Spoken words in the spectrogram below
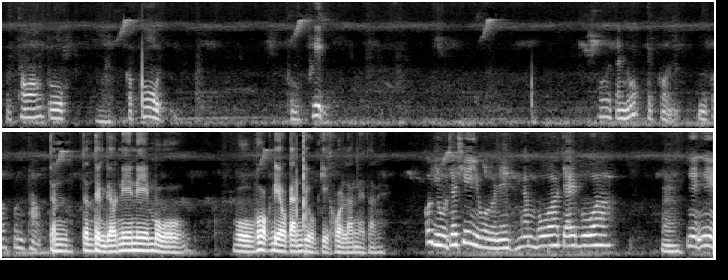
ปลูกท้องปลูกกระโพดปลูกพริกโอ้ยสนุกแต่ก่อนอยู่ก็คนเฒ่า จนจนถึงเดี๋ยวนี้นี่หมู่ หมู่พวกเดียวกันอยู่กี่คนแล้วเนี่ยตอนนี้ ก็อยู่จะที่อยู่นี่น้ำบัวใจบัวอืมนี่นี่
